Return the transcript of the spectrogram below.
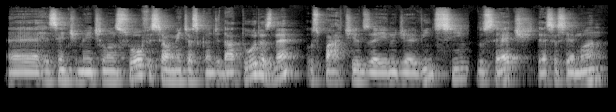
é, recentemente lançou oficialmente as candidaturas, né? Os partidos aí no dia 25 do 7 dessa semana.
